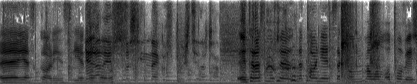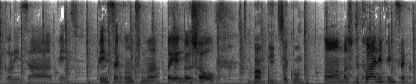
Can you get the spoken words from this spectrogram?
E, Jest Collins i jego Nie, ale jest coś innego, spójrzcie na czat. E, Teraz może na koniec taką małą opowieść Collinsa 5, sekund ma mojego show. Mam 5 sekund. O, masz dokładnie 5 sekund.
